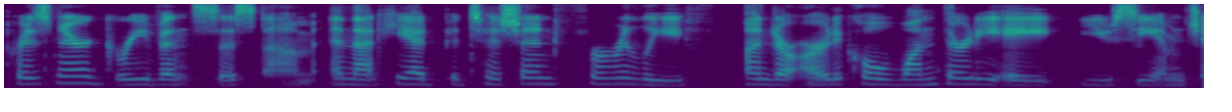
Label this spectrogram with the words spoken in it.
prisoner grievance system and that he had petitioned for relief under Article 138 UCMJ.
